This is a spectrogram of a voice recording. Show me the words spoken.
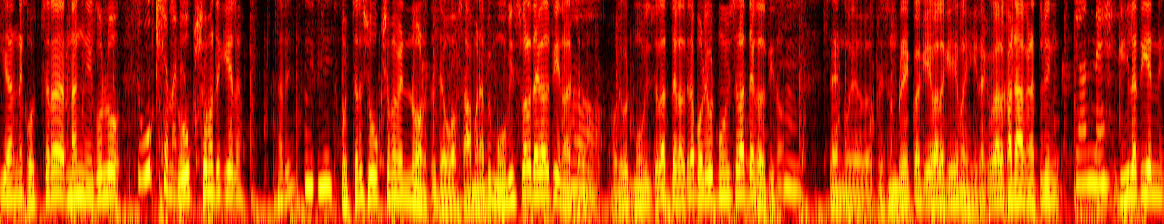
කියන්නේ කොච්චර නම් ඒගොල්ලෝ සූක්ෂමද? සූක්ෂමද කියලා. හරි? කොච්චර සූක්ෂම වෙන්න ඕනද? දැන් සාමාන්‍ය අපි මූවිස් වල දැකලා තියෙනවා අතන. හොලිවුඩ් මූවිස් වලත් දැකලා තියෙනවා බොලිවුඩ් මූවිස් වලත් දැකලා තියෙනවා. දැන් ඔය ප්‍රිසන් බ්‍රේක් වගේ වල ගෙහෙම හිරක වල කඩාගෙන ඇතුලෙන් යන්නේ. ගිහිලා තියෙන්නේ.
